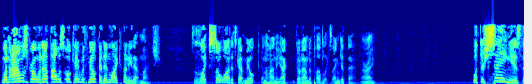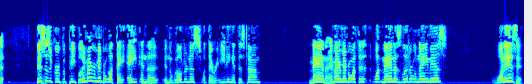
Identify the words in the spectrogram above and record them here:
when I was growing up, I was okay with milk. I didn't like honey that much. It's like, so what? It's got milk and honey. I can go down to Publix. I can get that. All right. What they're saying is that this is a group of people. Anybody remember what they ate in the in the wilderness? What they were eating at this time? Manna. Anybody remember what the what manna's literal name is? What is it?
